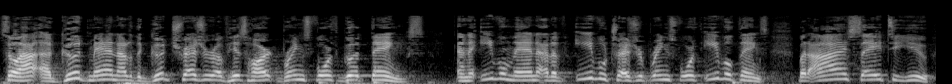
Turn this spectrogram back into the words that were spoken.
So a good man out of the good treasure of his heart brings forth good things. And an evil man out of evil treasure brings forth evil things. But I say to you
